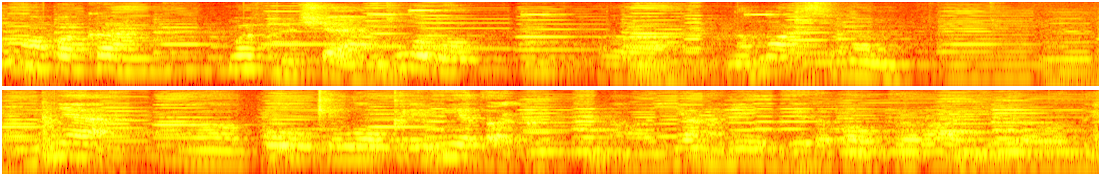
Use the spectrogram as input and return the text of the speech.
Ну а пока мы включаем воду э, на максимум. У меня э, полкило креветок, э, я налил где-то полтора литра воды.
